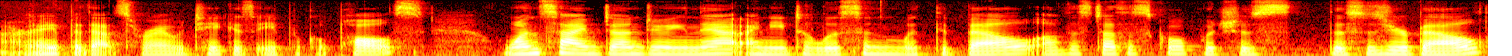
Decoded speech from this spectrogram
All right, but that's where I would take his apical pulse. Once I'm done doing that, I need to listen with the bell of the stethoscope, which is, this is your bell,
